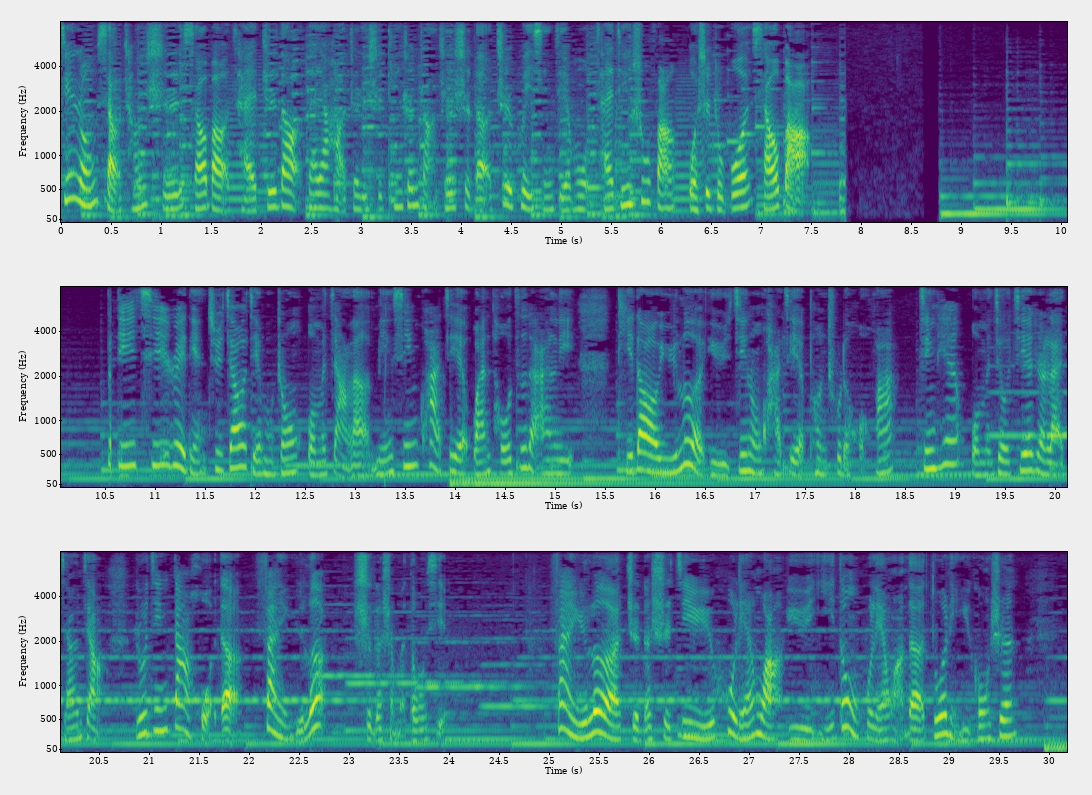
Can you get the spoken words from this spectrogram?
金融小常识，小宝才知道。大家好，这里是听声长知识的智慧型节目《财经书房》，我是主播小宝。第一期瑞典聚焦节目中，我们讲了明星跨界玩投资的案例，提到娱乐与金融跨界碰出的火花。今天我们就接着来讲讲如今大火的泛娱乐是个什么东西。泛娱乐指的是基于互联网与移动互联网的多领域共生，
